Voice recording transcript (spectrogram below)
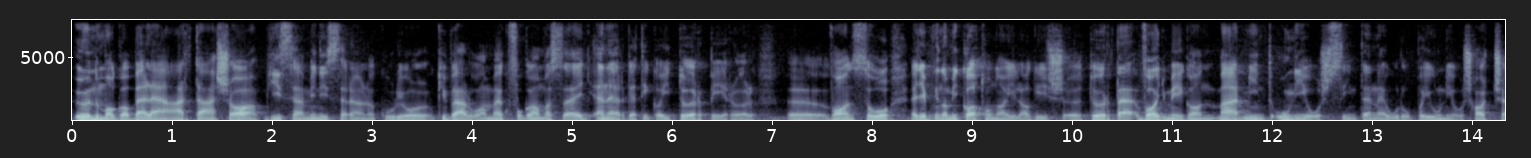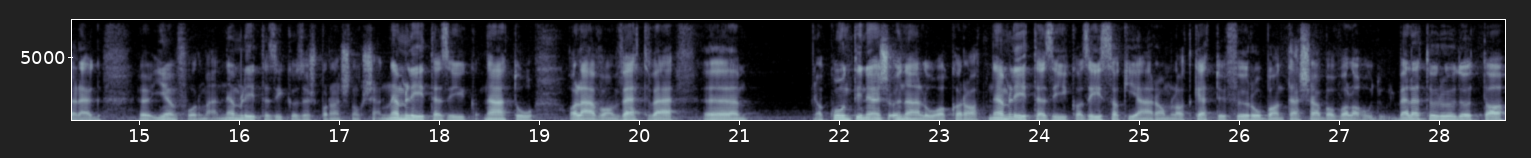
önmaga beleártása, hiszen miniszterelnök úr jól kiválóan megfogalmazta, egy energetikai törpéről van szó. Egyébként ami katonailag is törpe, vagy még a, már mint uniós szinten, Európai Uniós hadsereg ilyen formán nem létezik, közös parancsnokság nem létezik, NATO alá van vetve, a kontinens önálló akarat nem létezik, az északi áramlat kettő fölrobbantásába valahogy úgy beletörődött a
